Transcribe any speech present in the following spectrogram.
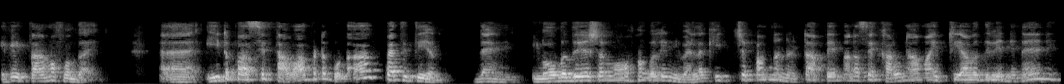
ඒක ඊටාම හොඳයි. ඊට පස්සේ තව අපිට ගොඩාක් පැති තියෙනවා. දැන් ලෝභ දේශ මොහ වලින් වැළකිච්ච පමණට අපේ මනසේ කරුණා මෛත්‍රිය අවදි වෙන්නේ නැහනේ.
